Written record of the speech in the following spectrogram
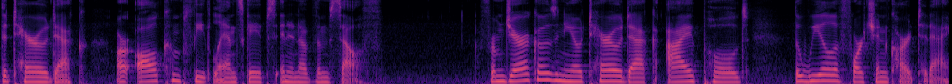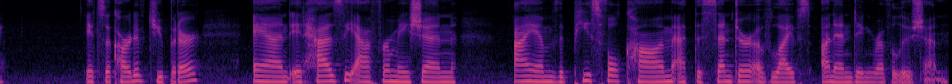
the tarot deck are all complete landscapes in and of themselves. From Jerico's Neo Tarot deck, I pulled the Wheel of Fortune card today. It's the card of Jupiter, and it has the affirmation I am the peaceful calm at the center of life's unending revolution.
